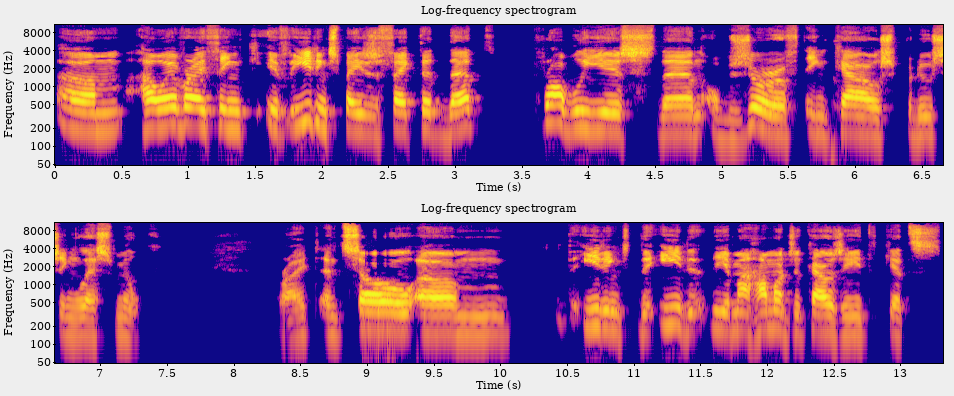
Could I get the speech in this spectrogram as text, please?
Um, however, I think if eating space is affected, that probably is then observed in cows producing less milk, right? And so um, the eating, the eat, the amount how much the cows eat gets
